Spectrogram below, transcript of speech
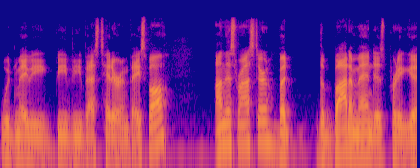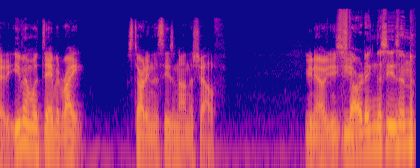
would maybe be the best hitter in baseball on this roster, but the bottom end is pretty good, even with David Wright starting the season on the shelf. You know, you, you- Starting the season.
